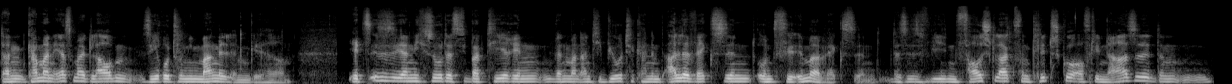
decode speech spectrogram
Dann kann man erstmal glauben, Serotoninmangel im Gehirn. Jetzt ist es ja nicht so, dass die Bakterien, wenn man Antibiotika nimmt, alle weg sind und für immer weg sind. Das ist wie ein Faustschlag von Klitschko auf die Nase, dann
